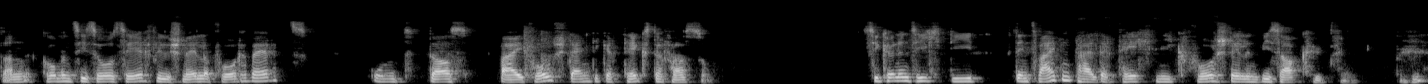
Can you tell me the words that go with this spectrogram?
dann kommen Sie so sehr viel schneller vorwärts und das bei vollständiger Texterfassung. Sie können sich die, den zweiten Teil der Technik vorstellen wie Sackhüpfen. Mhm.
